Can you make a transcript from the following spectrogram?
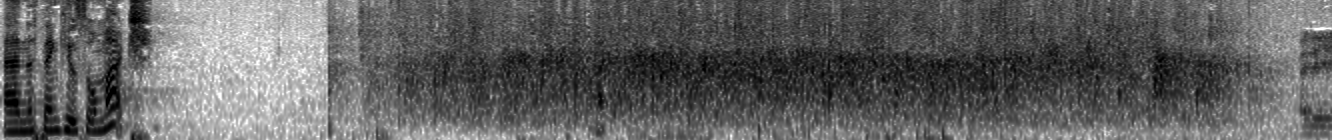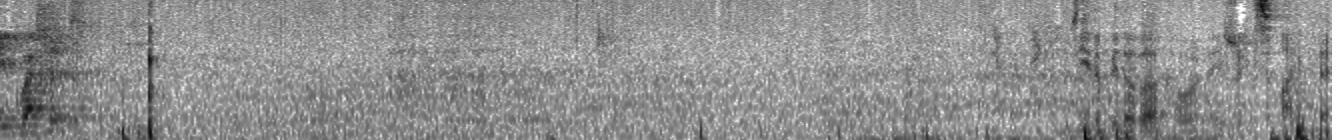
And thank you so much. Any questions? We need a bit of a coordination.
